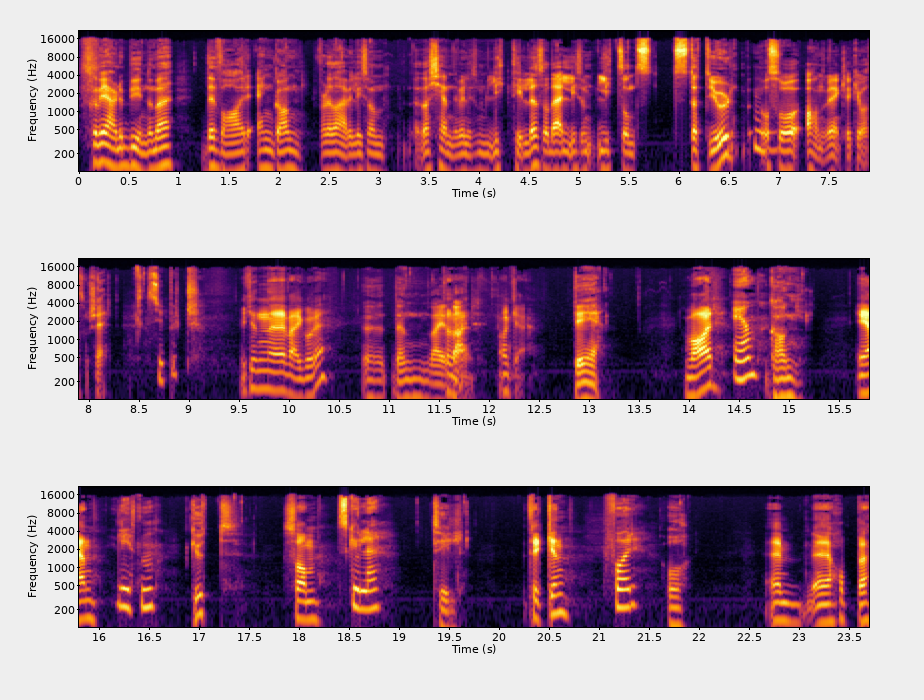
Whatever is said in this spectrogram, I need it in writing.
Så skal vi gjerne begynne med 'Det var en gang', for da, er vi liksom, da kjenner vi liksom litt til det. Så det er liksom litt sånn støttehjul, Mm. og så aner vi egentlig ikke hva som skjer. Supert. Hvilken eh, vei går vi? Eh, den veien Den der. Okay. OK. Det Var En gang en liten gutt som skulle til trikken for eh, eh, hoppe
